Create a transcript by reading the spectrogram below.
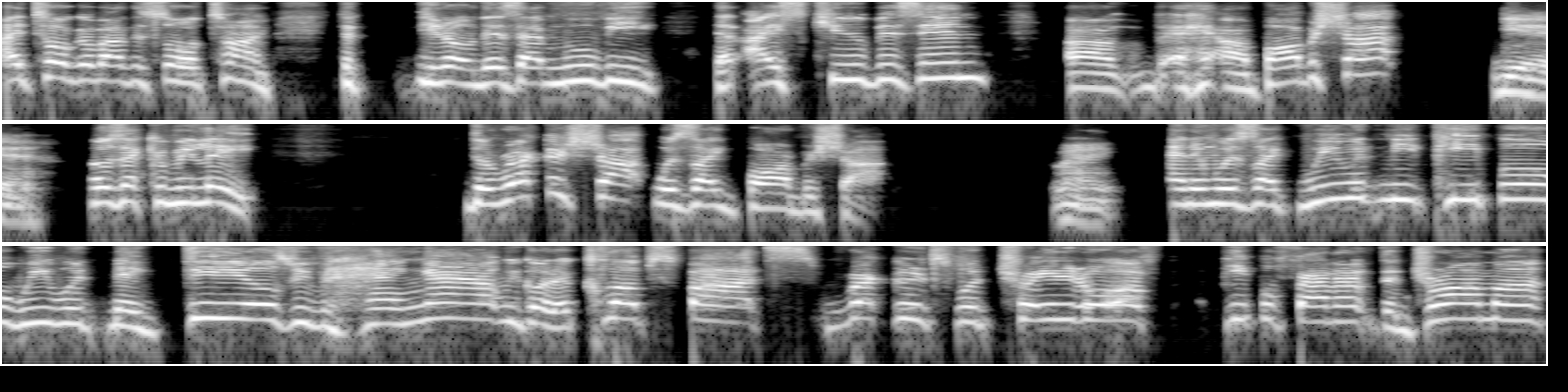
I talk about this all the time. The you know, there's that movie that Ice Cube is in, uh, uh Barbershop. Yeah those that can relate. The record shop was like barbershop. Right. And it was like we would meet people, we would make deals, we would hang out, we go to club spots, records would trade it off. People found out the drama.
